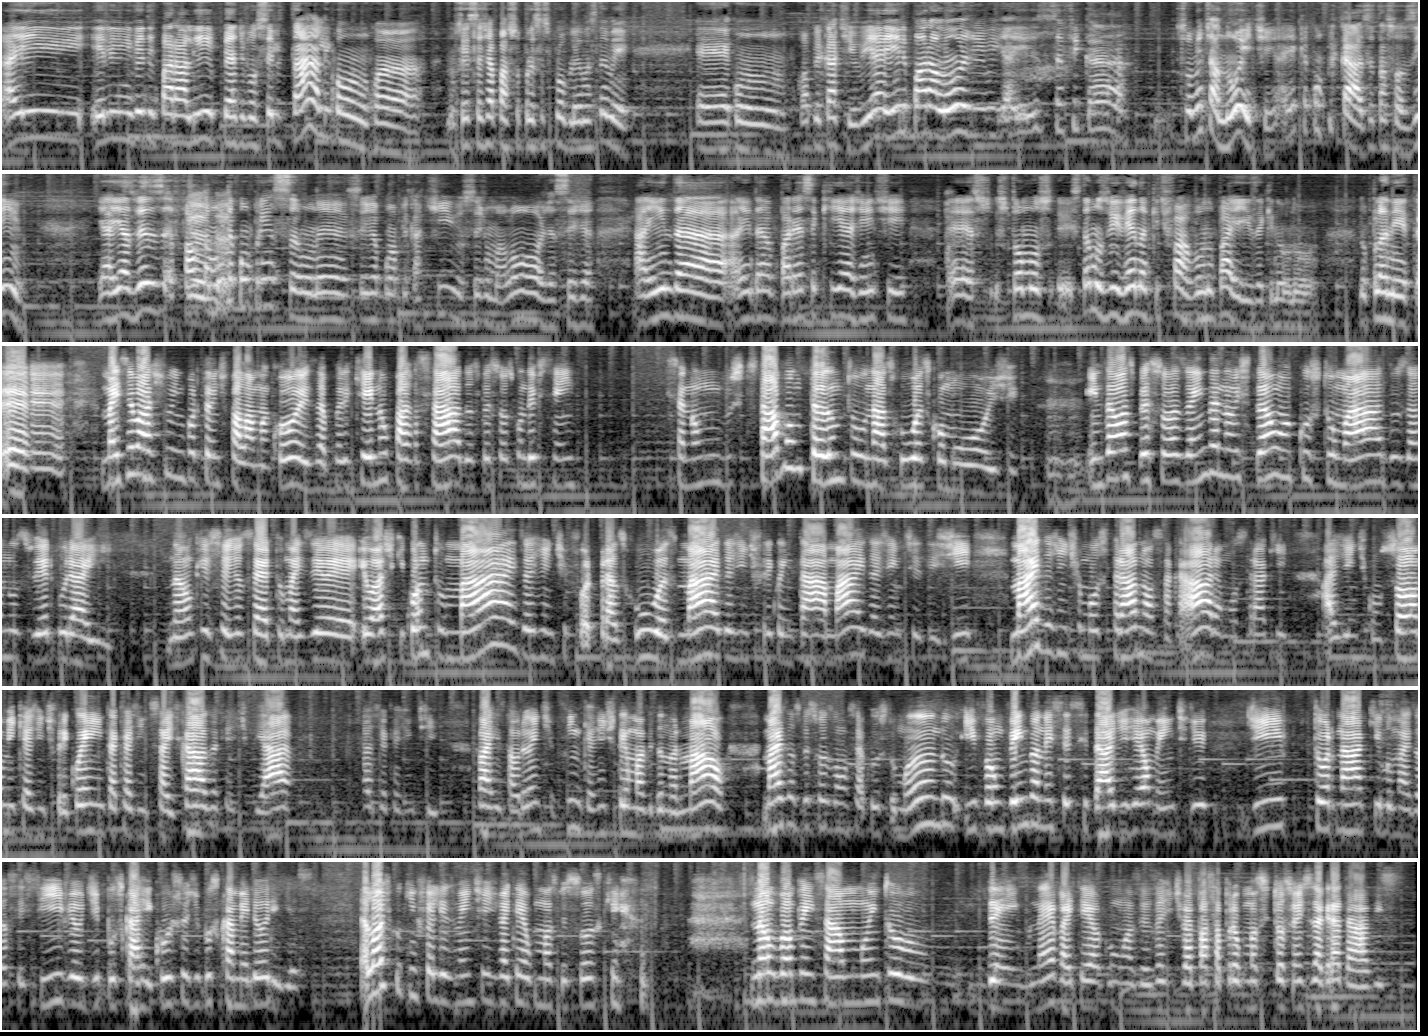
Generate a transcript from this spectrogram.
aí ele, em vez de parar ali perto de você, ele tá ali com, com a. Não sei se você já passou por esses problemas também. É, com, com o aplicativo. E aí ele para longe e aí você fica. Somente à noite, aí é que é complicado, você tá sozinho. E aí às vezes falta uhum. muita compreensão, né? Seja com um aplicativo, seja uma loja, seja ainda ainda parece que a gente é, estamos estamos vivendo aqui de favor no país, aqui no, no, no planeta. É, mas eu acho importante falar uma coisa, porque no passado as pessoas com deficiência não estavam tanto nas ruas como hoje. Uhum. Então as pessoas ainda não estão acostumados a nos ver por aí. Não que seja certo, mas eu, é, eu acho que quanto mais a gente for para as ruas, mais a gente frequentar, mais a gente exigir, mais a gente mostrar a nossa cara, mostrar que a gente consome, que a gente frequenta, que a gente sai de casa, que a gente viaja, que a gente vai restaurante, enfim, que a gente tem uma vida normal, mais as pessoas vão se acostumando e vão vendo a necessidade realmente de, de tornar aquilo mais acessível, de buscar recursos, de buscar melhorias. É lógico que infelizmente vai ter algumas pessoas que não vão pensar muito bem, né? Vai ter algumas vezes a gente vai passar por algumas situações desagradáveis.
